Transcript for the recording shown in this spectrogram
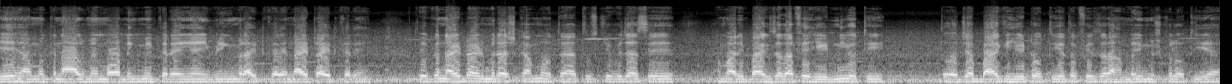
ये हम कनाल में मॉर्निंग में करें या इवनिंग में राइड करें नाइट राइड करें। क्योंकि नाइट राइड में रश कम होता है तो उसकी वजह से हमारी बाइक ज़्यादा फिर हीट नहीं होती। तो जब बाइक हीट होती है तो फिर ज़रा हमें भी मुश्किल होती है।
